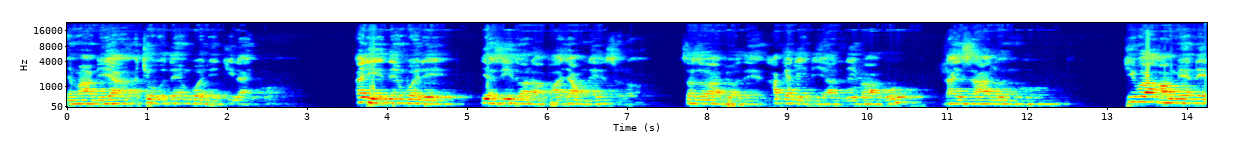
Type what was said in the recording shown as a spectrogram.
မြန်မာပြည်ကအချို့အသင်းအဖွဲ့တွေကြည်လိုက်ပေါ့အဲ့ဒီအသင်းအဖွဲ့တွေပြည့်စည်သွားတာဘာကြောင့်လဲဆိုတော့စောစောကပြောတဲ့အကတိတရား၄ပါးကိုလိုက်စားလို့ ကိုကြီးပွားအောင်မြင်နေ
